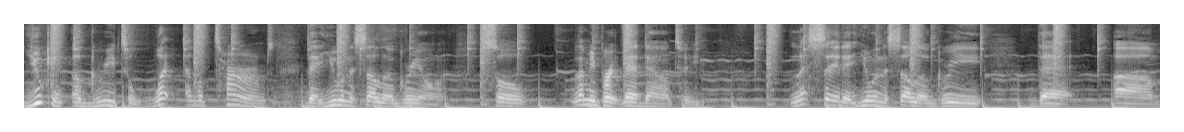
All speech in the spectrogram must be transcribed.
you can agree to whatever terms that you and the seller agree on. So let me break that down to you. Let's say that you and the seller agree that um,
